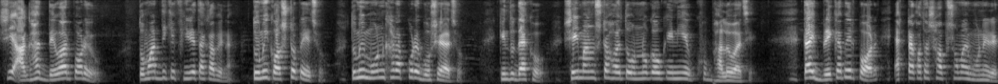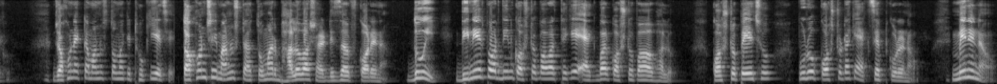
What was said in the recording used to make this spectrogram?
সেই আঘাত দেওয়ার পরেও তোমার দিকে ফিরে তাকাবে না। তুমি কষ্ট পেয়েছ, তুমি মন খারাপ করে বসে আছো। কিন্তু দেখো, সেই মানুষটা হয়তো অন্য কাউকে নিয়ে খুব ভালো আছে। তাই ব্রেকআপের পর একটা কথা সব সময় মনে রেখো, যখন একটা মানুষ তোমাকে ঠকিয়েছে, তখন সেই মানুষটা তোমার ভালোবাসা ডিজার্ভ করে না। দুই, দিনের পর দিন কষ্ট পাওয়ার থেকে একবার কষ্ট পাওয়া ভালো। কষ্ট পেয়েছ, পুরো কষ্টটাকে অ্যাকসেপ্ট করে নাও। মেনে নাও,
